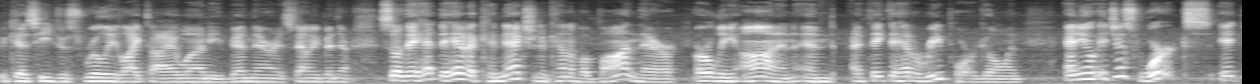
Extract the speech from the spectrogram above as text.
because he just really liked Iowa and he'd been there and his family had been there. So they had they had a connection and kind of a bond there early on, and, and I think they had a rapport going. And you know, it just works. It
